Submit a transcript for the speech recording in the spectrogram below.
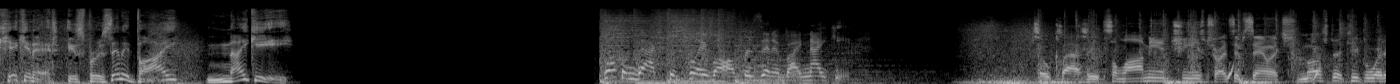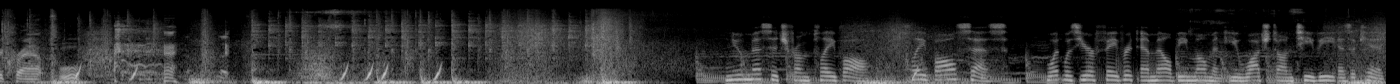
Kicking It is presented by Nike. Welcome back to Play Ball presented by Nike. So classy. Salami and cheese. Tri-tip sandwich. Mustard, keep away the cramp. New message from Play Ball. Play Ball says, What was your favorite MLB moment you watched on TV as a kid?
